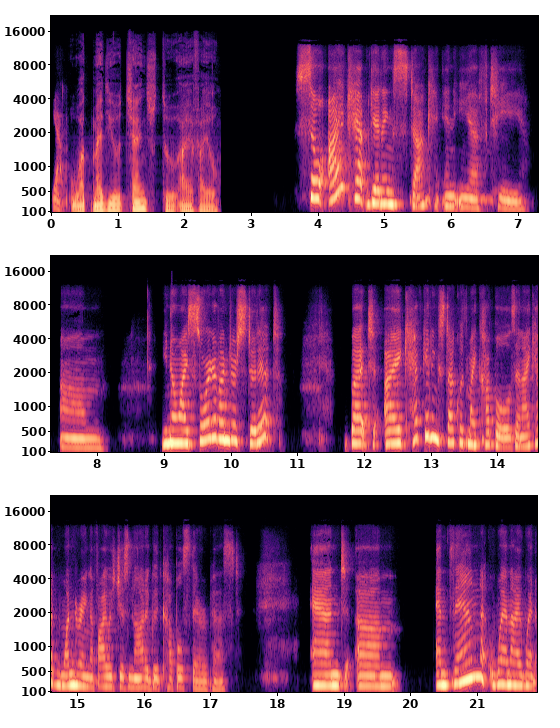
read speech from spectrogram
Yeah. What made you change to IFIO? So I kept getting stuck in EFT. Um, you know, I sort of understood it, but I kept getting stuck with my couples and I kept wondering if I was just not a good couples therapist. And um, and then when I went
